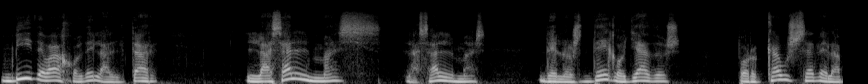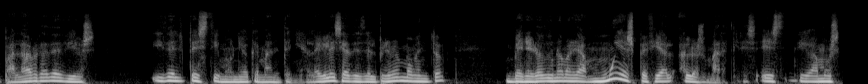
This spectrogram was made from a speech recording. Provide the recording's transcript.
vi debajo del altar las almas, las almas de los degollados por causa de la palabra de Dios y del testimonio que mantenían. La Iglesia desde el primer momento veneró de una manera muy especial a los mártires. Es, digamos,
